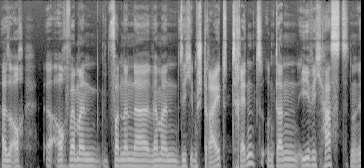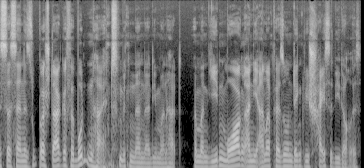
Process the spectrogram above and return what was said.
Also auch, äh, auch wenn man voneinander, wenn man sich im Streit trennt und dann ewig hasst, dann ist das ja eine super starke Verbundenheit miteinander, die man hat. Wenn man jeden Morgen an die andere Person denkt, wie scheiße die doch ist.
